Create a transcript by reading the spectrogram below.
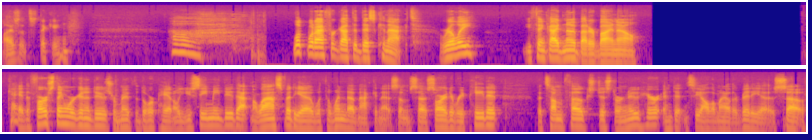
why is it sticking? Oh. Look what I forgot to disconnect. Really? You think I'd know better by now. Okay, the first thing we're gonna do is remove the door panel. You see me do that in the last video with the window mechanism, so sorry to repeat it, but some folks just are new here and didn't see all of my other videos. So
